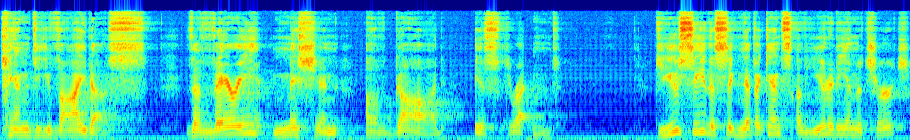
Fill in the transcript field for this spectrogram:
can divide us, the very mission of God is threatened. Do you see the significance of unity in the church?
